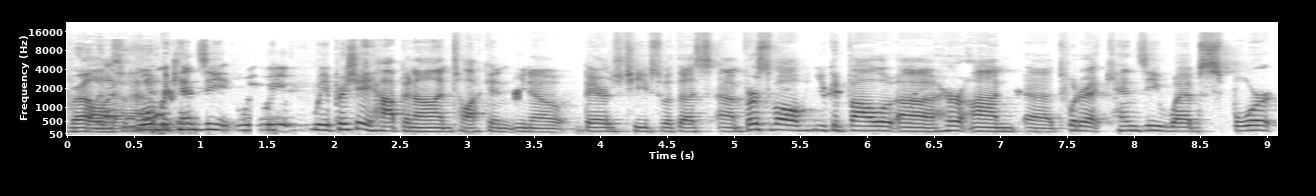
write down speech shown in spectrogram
Bro, uh, well, Mackenzie, we, we, we appreciate hopping on, talking, you know, Bears Chiefs with us. Um, first of all, you can follow uh, her on uh, Twitter at Kenzie Webb Sport.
